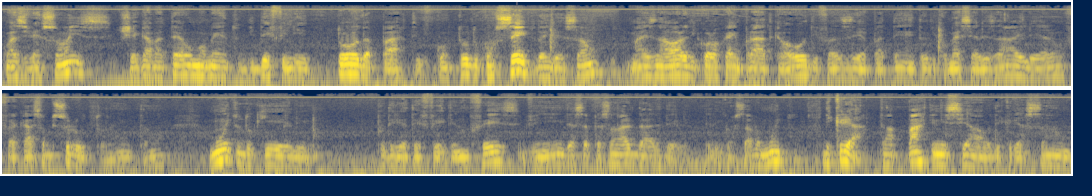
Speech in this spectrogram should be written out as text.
com as invenções, chegava até o momento de definir toda a parte, com todo o conceito da invenção, mas na hora de colocar em prática ou de fazer a patente ou de comercializar, ele era um fracasso absoluto. Né? Então, muito do que ele poderia ter feito e não fez vinha dessa personalidade dele. Ele gostava muito de criar. Então, a parte inicial de criação,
